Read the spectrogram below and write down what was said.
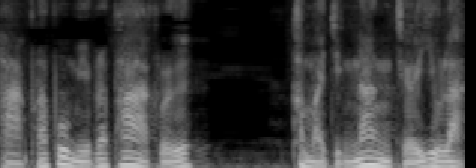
ถากพระผู้มีพระภาคหรือทำไมจึงนั่งเฉยอยู่ละ่ะ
